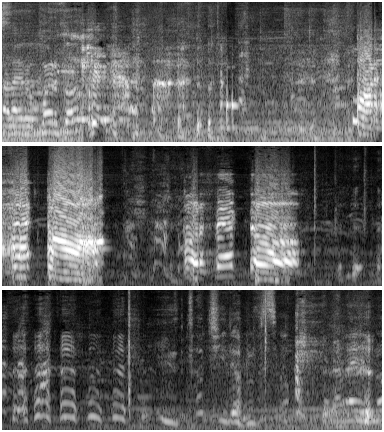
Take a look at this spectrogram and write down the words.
Al aeropuerto. Perfecto. Perfecto. He's touching himself. Reina, ¿no?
